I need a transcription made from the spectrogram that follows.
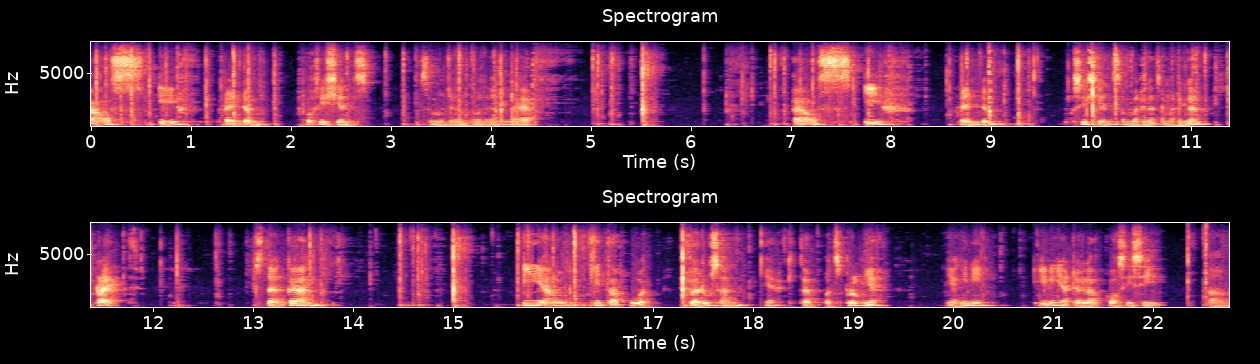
else if random positions sama dengan sama dengan left else if random position sama dengan sama dengan right Sedangkan yang kita buat barusan, ya kita buat sebelumnya, yang ini, ini adalah posisi um,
